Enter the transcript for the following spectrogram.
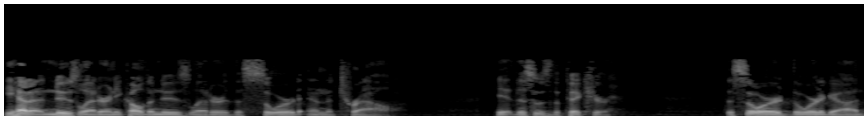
he had a newsletter, and he called the newsletter The Sword and the Trowel. He, this was the picture. The sword, the Word of God,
